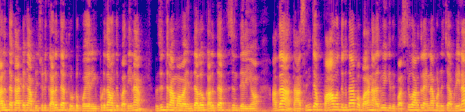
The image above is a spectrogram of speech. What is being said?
கழுத்தை காட்டுங்க அப்படின்னு சொல்லி கழுத்தை அறுத்து விட்டு போயிடும் இப்படி தான் வந்து பார்த்தீங்கன்னா விசித்ராமாவை எந்த அளவுக்கு கழுத்து அறுத்துச்சுன்னு தெரியும். அதான் தான் செஞ்ச பாவத்துக்கு தான் இப்போ பலனை அறிவிக்குது. ஃபஸ்ட்டு வாரத்தில் என்ன பண்ணுச்சு அப்படின்னா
